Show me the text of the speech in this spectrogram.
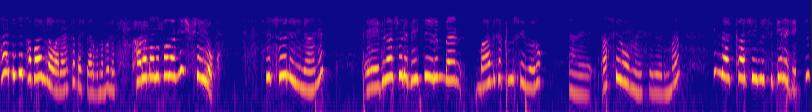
Sadece tabanca var arkadaşlar buna böyle taramalı falan hiçbir şey yok. Size söyleyeyim yani. Ee, biraz şöyle bekleyelim. Ben mavi takımı seviyorum. Yani asker olmayı seviyorum ben. İlla karşıya birisi gelecektir.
